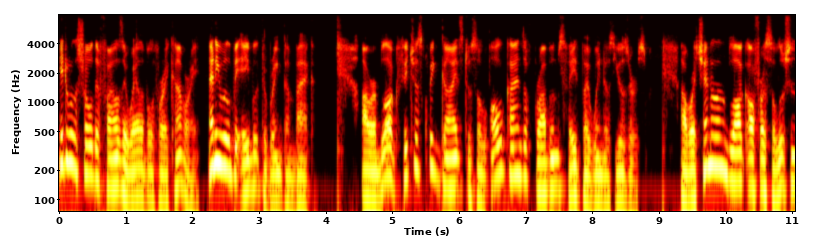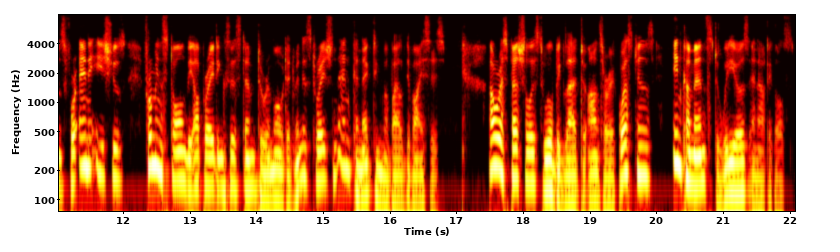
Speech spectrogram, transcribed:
it will show the files available for recovery, and you will be able to bring them back. Our blog features quick guides to solve all kinds of problems faced by Windows users. Our channel and blog offer solutions for any issues, from installing the operating system to remote administration and connecting mobile devices. Our specialists will be glad to answer your questions in comments to videos and articles.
